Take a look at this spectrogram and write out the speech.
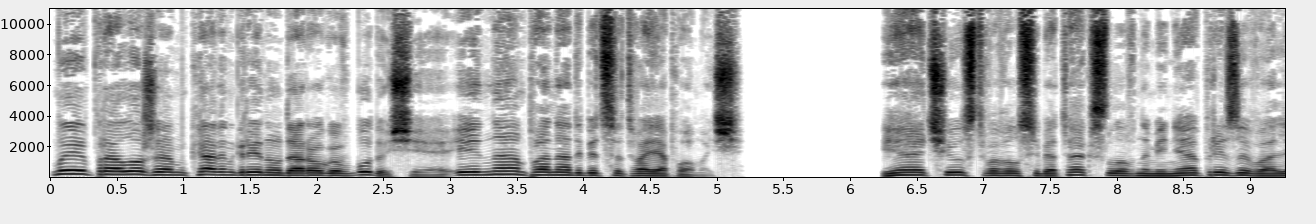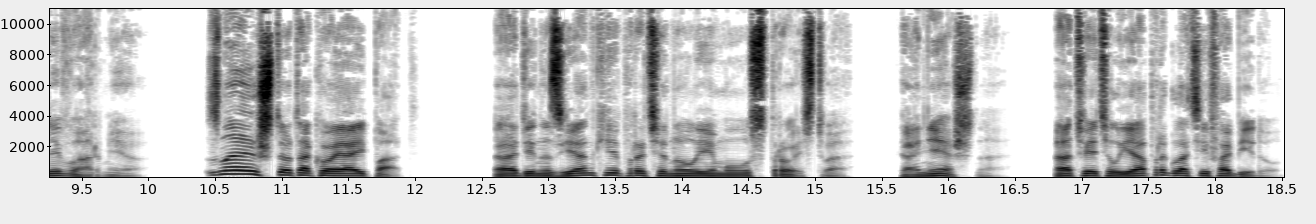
Мы проложим Кавенгрину дорогу в будущее, и нам понадобится твоя помощь». Я чувствовал себя так, словно меня призывали в армию. «Знаешь, что такое iPad?» Один из Янки протянул ему устройство. «Конечно», — ответил я, проглотив обиду.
